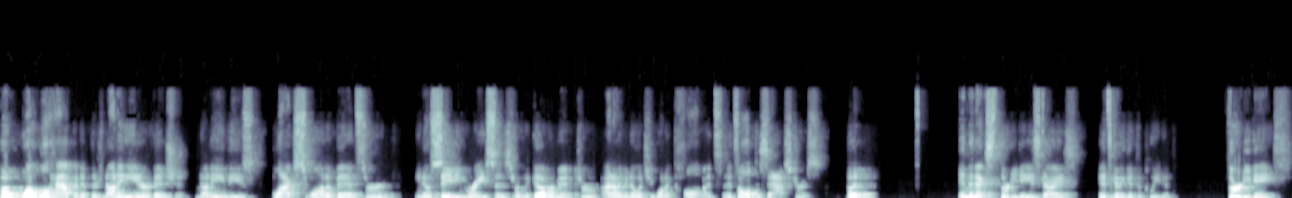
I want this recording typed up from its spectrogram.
But what will happen if there's not any intervention, not any of these black swan events or you know saving graces from the government or I don't even know what you want to call them. It's it's all disastrous. But in the next 30 days, guys, it's going to get depleted. 30 days.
